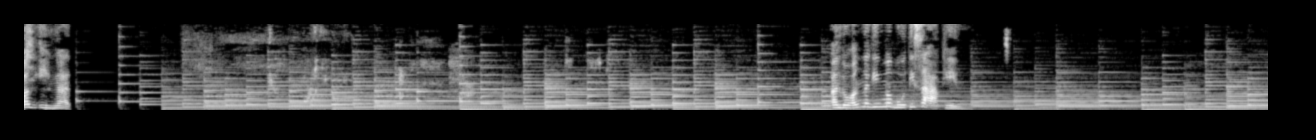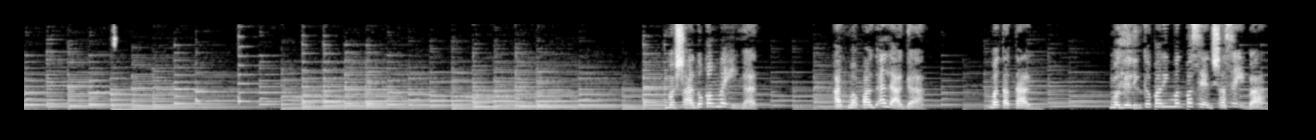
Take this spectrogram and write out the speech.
Mag-ingat. Ano ang naging mabuti sa akin? Masyado kang maingat. At mapag-alaga. Matatag. Magaling ka pa rin magpasensya sa iba.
